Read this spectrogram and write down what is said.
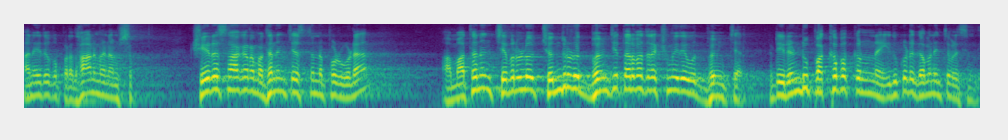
అనేది ఒక ప్రధానమైన అంశం. క్షీరసాగర మథనం చేస్తున్నప్పుడు కూడా ఆ మథనం చివరిలో చంద్రుడు ఉద్భవించి తర్వాత లక్ష్మీదేవి ఉద్భవించారు. అంటే ఈ రెండు పక్క పక్కన ఉన్నాయి. ఇది కూడా గమనించవలసింది.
